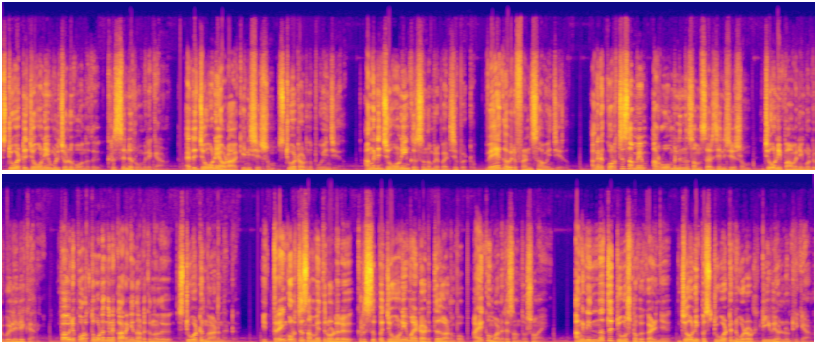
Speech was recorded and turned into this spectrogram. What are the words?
സ്റ്റുവർട്ട് ജോണിയെ വിളിച്ചുകൊണ്ട് പോകുന്നത് ക്രിസിന്റെ റൂമിലേക്കാണ്. എന്നിട്ട് ജോണി അവിടെ ആക്കിയതിനു ശേഷം സ്റ്റുവർട്ട് അവിടെ നിന്ന് പോവുകയും ചെയ്തു. അങ്ങനെ ജോണിയും ക്രിസും തമ്മിൽ പരിചയപ്പെട്ടു. വേഗം അവർ ഫ്രണ്ട്സ് ആവുകയും ചെയ്തു. അങ്ങനെ കുറച്ച് സമയം ആ റൂമിൽ നിന്ന് സംസാരിച്ചതിന് ശേഷം ജോണി പവനെയും കൊണ്ട് വെളിയിലേക്ക് ഇറങ്ങി. അപ്പൊ അവർ പുറത്തുകൂടെ അങ്ങനെ കറങ്ങി നടക്കുന്നത് സ്റ്റുവർട്ടും കാണുന്നുണ്ട്. ഇത്രയും കുറച്ച് സമയത്തിനുള്ളിൽ ക്രിസ് ഇപ്പൊ ജോണിയുമായിട്ട് അടുത്ത് കാണുമ്പോൾ അയക്കും വളരെ സന്തോഷമായി. അങ്ങനെ ഇന്നത്തെ ട്യൂഷനൊക്കെ കഴിഞ്ഞ് ജോണി ഇപ്പൊ സ്റ്റുവർട്ടിന്റെ കൂടെ ടി വി കണ്ടുകൊണ്ടിരിക്കുകയാണ്.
